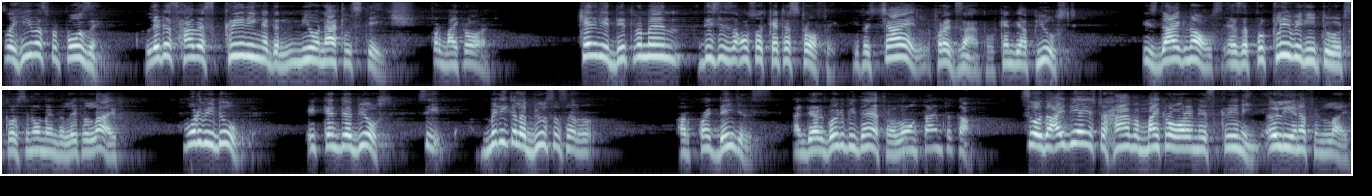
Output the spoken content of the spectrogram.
So he was proposing, let us have a screening at the neonatal stage for microRNA. can we determine, this is also catastrophic. If a child, for example, can be abused, is diagnosed as a proclivity towards carcinoma in the later life, what do we do? It can be abused. See, medical abuses are, are quite dangerous and they are going to be there for a long time to come. So the idea is to have a microRNA screening early enough in life.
